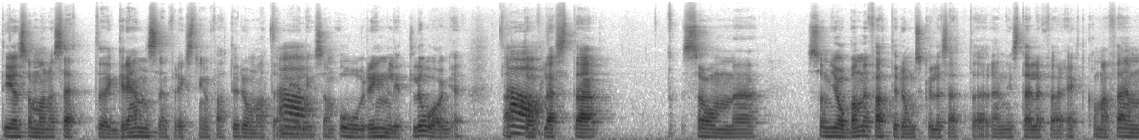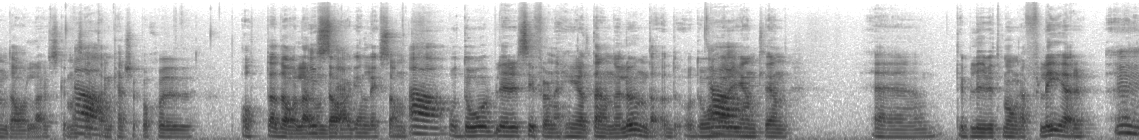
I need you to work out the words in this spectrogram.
Dels om man har sett eh, gränsen för extrem fattigdom, att den Ja. är liksom orimligt låg. Att Ja. de flesta som, eh, som jobbar med fattigdom skulle sätta den istället för 1,5 dollar, skulle man Ja. sätta den kanske på 7-8 dollar om Just det. dagen. Liksom. ja, Och då blir siffrorna helt annorlunda och då har egentligen eh, det blivit många fler Mm.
